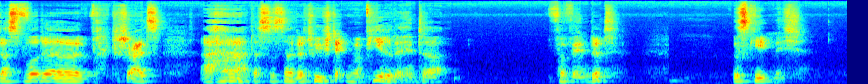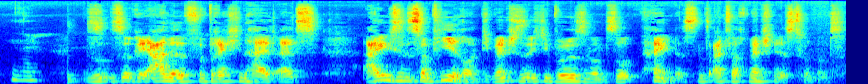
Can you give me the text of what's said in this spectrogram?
das wurde praktisch als, aha, das ist natürlich stecken Vampire dahinter verwendet. Das geht nicht. Nee. So, so reale Verbrechen halt als, eigentlich sind es Vampire und die Menschen sind nicht die Bösen und so. Nein, das sind einfach Menschen, die das tun und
